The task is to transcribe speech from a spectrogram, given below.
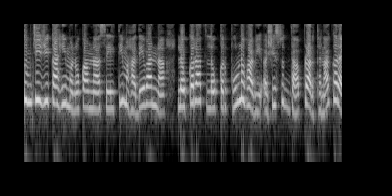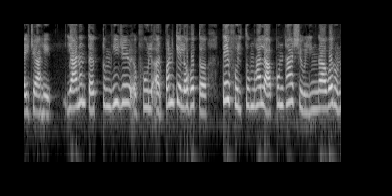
तुमची जी काही मनोकामना असेल ती महादेवांना लवकरात लवकर पूर्ण व्हावी अशी सुद्धा प्रार्थना करायची आहे. यानंतर तुम्ही जे फूल अर्पण केलं होतं ते फूल तुम्हाला पुन्हा शिवलिंगावरून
